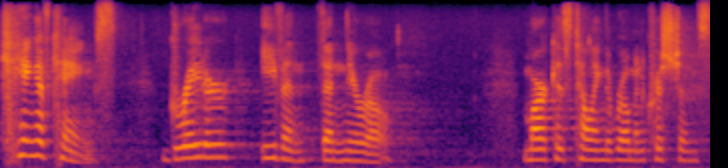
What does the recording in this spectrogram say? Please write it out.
King of Kings, greater even than Nero. Mark is telling the Roman Christians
